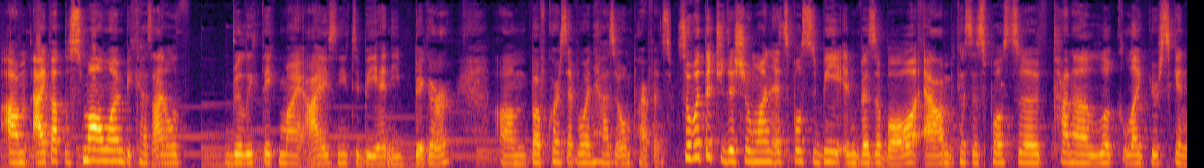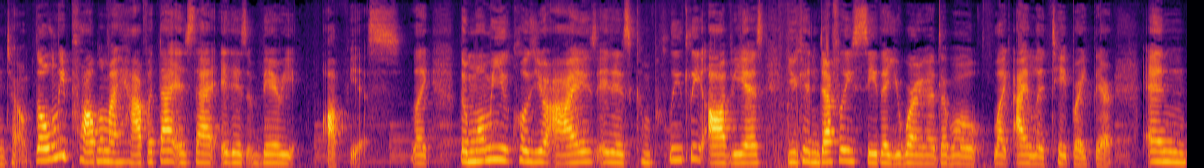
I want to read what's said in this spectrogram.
Um, I got the small one because I don't really think my eyes need to be any bigger. Um, but of course, everyone has their own preference. So with the traditional one, it's supposed to be invisible um, because it's supposed to kind of look like your skin tone. The only problem I have with that is that it is very obvious. Like the moment you close your eyes, it is completely obvious. You can definitely see that you're wearing a double like eyelid tape right there. And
